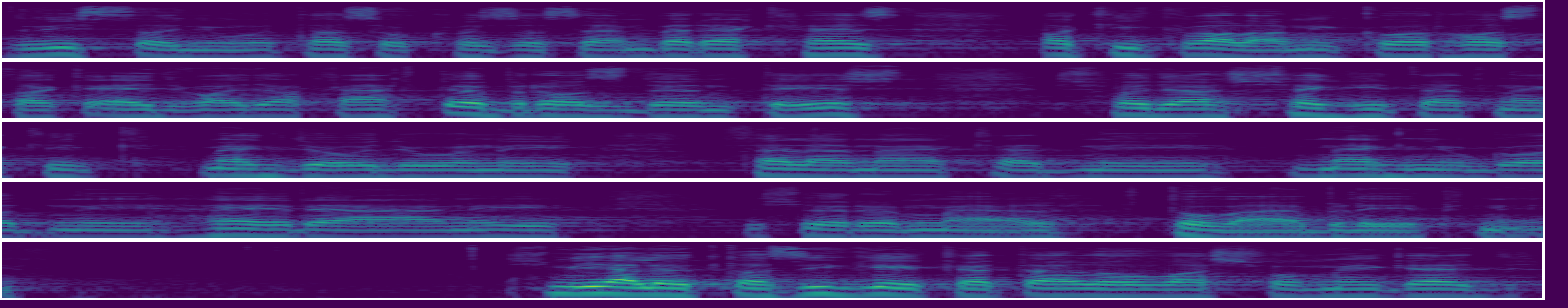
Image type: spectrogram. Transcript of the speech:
viszonyult azokhoz az emberekhez, akik valamikor hoztak egy vagy akár több rossz döntést, és hogyan segített nekik meggyógyulni, felemelkedni, megnyugodni, helyreállni, és örömmel tovább lépni. És mielőtt az igéket elolvasom, még egy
